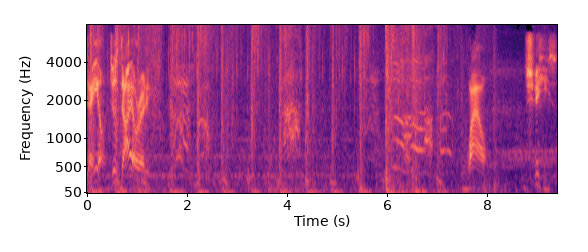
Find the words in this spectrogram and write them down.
Damn, just die already. Wow. Jeez.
